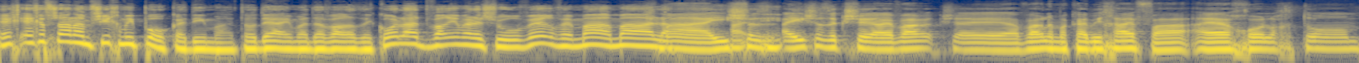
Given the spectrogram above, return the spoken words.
איך, איך אפשר להמשיך מפה קדימה, אתה יודע, עם הדבר הזה? כל הדברים האלה שהוא עובר, ומה מה הלאה? מה, האיש הזה- אה, האיש הזה כשעבר- כשעבר למכבי חיפה, היה יכול לחתום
